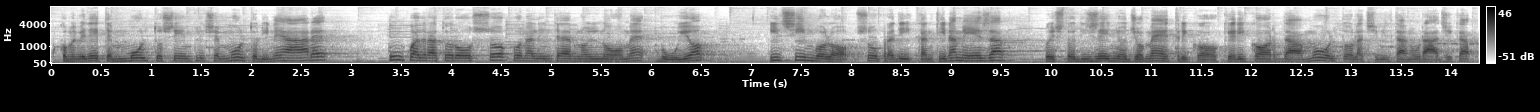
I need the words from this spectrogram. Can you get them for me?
come vedete molto semplice, molto lineare, un quadrato rosso con all'interno il nome, buio, il simbolo sopra di Cantina Mesa, questo disegno geometrico che ricorda molto la civiltà nuragica,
